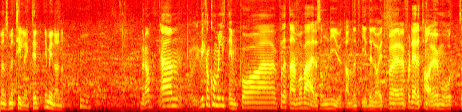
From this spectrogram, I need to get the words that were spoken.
men som et tillegg til, i mine øyne. Bra. Um, vi kan komme litt inn på, på dette med å være sånn nyutdannet i Deloitte. For, for, dere tar jo imot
